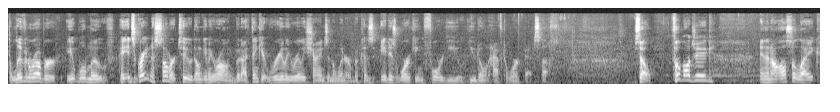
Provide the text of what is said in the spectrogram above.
The living rubber, it will move. Hey, it's great in the summer too, don't get me wrong, but I think it really, really shines in the winter because it is working for you. You don't have to work that stuff. So, football jig, and then I also like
